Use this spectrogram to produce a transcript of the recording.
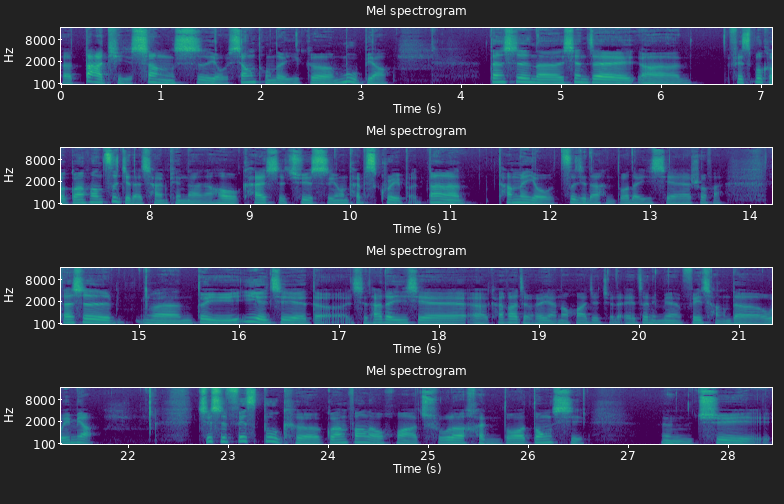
呃，大体上是有相同的一个目标，但是呢，现在呃。Facebook 官方自己的产品呢，然后开始去使用 TypeScript，当然他们有自己的很多的一些说法，但是嗯，对于业界的其他的一些呃开发者而言的话，就觉得哎，这里面非常的微妙。其实 Facebook 官方的话出了很多东西，嗯，去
